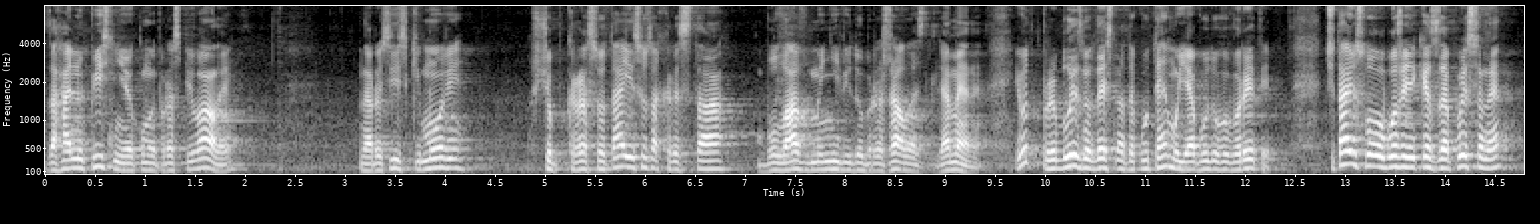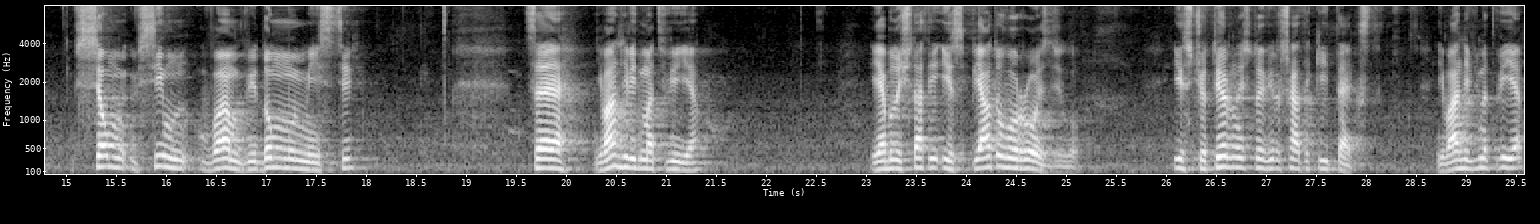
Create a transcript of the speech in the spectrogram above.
загальну пісню, яку ми проспівали на російській мові, щоб красота Ісуса Христа була в мені відображалась для мене. І от приблизно десь на таку тему я буду говорити. Читаю Слово Боже, яке записане всім вам відомому місці. Це Євангеліє від Матвія. Я буду читати із 5 розділу, із 14 вірша такий текст. Євангеліє від Матвія,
